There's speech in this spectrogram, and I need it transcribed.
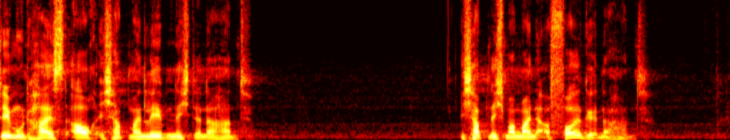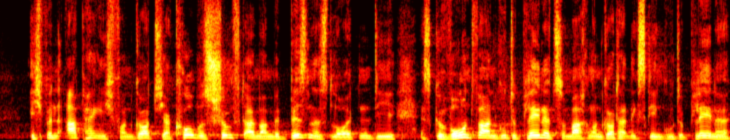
Demut heißt auch, ich habe mein Leben nicht in der Hand. Ich habe nicht mal meine Erfolge in der Hand. Ich bin abhängig von Gott. Jakobus schimpft einmal mit Businessleuten, die es gewohnt waren, gute Pläne zu machen. Und Gott hat nichts gegen gute Pläne.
